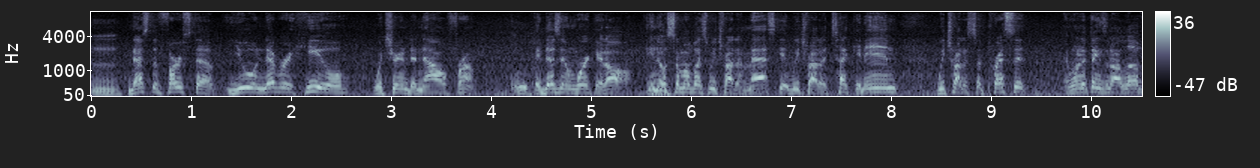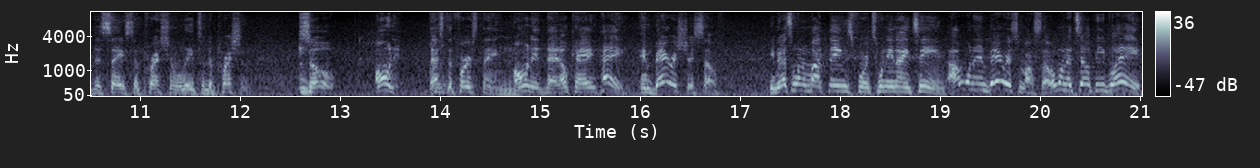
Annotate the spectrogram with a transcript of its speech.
Mm. That's the first step. You will never heal what you're in denial from. It doesn't work at all. You Mm. know, some of us we try to mask it, we try to tuck it in, we try to suppress it. And one of the things that I love to say, suppression will lead to depression. Mm. So own it. That's the first thing. Own it that okay, hey, embarrass yourself. You know, that's one of my things for 2019. I want to embarrass myself. I want to tell people, hey,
